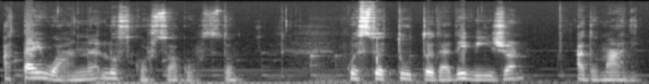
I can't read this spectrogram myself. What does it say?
a Taiwan lo scorso agosto. Questo è tutto da The Vision, a domani.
